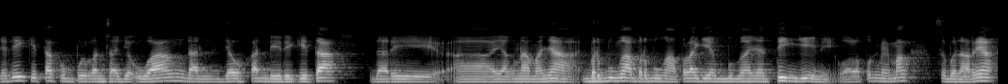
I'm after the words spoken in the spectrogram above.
Jadi kita kumpulkan saja uang dan jauhkan diri kita dari uh, yang namanya berbunga-berbunga apalagi yang bunganya tinggi ini. Walaupun memang sebenarnya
